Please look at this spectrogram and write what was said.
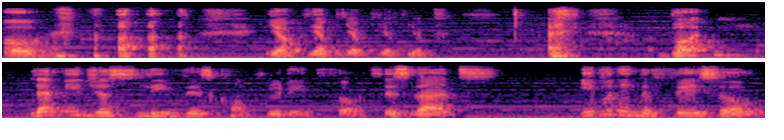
Oh, yep, yep, yep, yep, yep. but let me just leave this concluding thought is that even in the face of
